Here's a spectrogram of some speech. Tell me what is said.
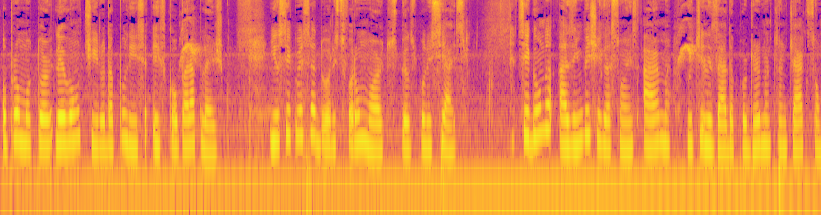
O promotor levou um tiro da polícia e ficou paraplégico. E os sequestradores foram mortos pelos policiais. Segundo as investigações, a arma utilizada por Jonathan Jackson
